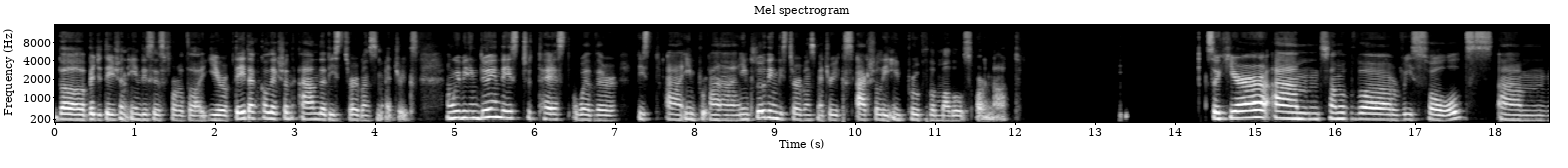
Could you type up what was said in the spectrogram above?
the vegetation indices for the year of data collection and the disturbance metrics. And we've been doing this to test whether this, uh, uh, including disturbance metrics actually improve the models or not. So here are um, some of the results um,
